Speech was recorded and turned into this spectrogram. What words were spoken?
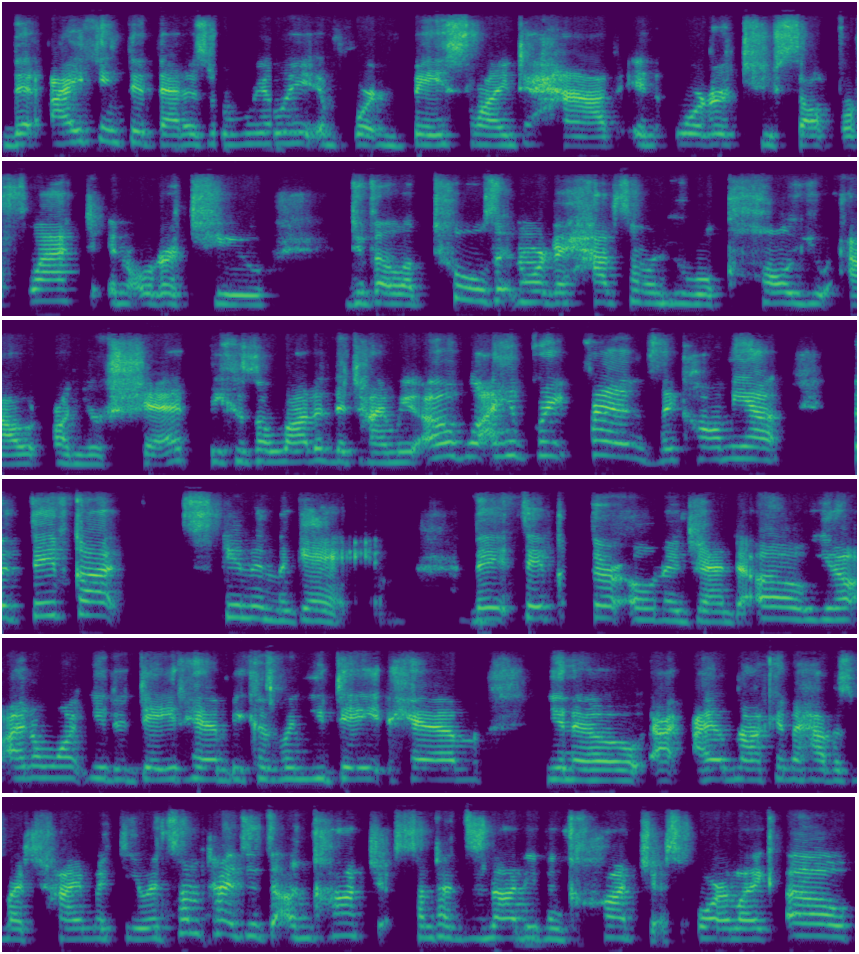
that I think that that is a really important baseline to have in order to self-reflect, in order to develop tools, in order to have someone who will call you out on your shit. Because a lot of the time we, oh, well, I have great friends, they call me out, but they've got skin in the game. Mm. They, they've got their own agenda. Oh, you know, I don't want you to date him because when you date him, you know, I, am not going to have as much time with you. And sometimes it's unconscious. Sometimes it's not mm. even conscious. Or like, oh,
